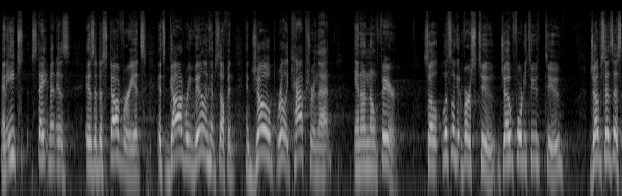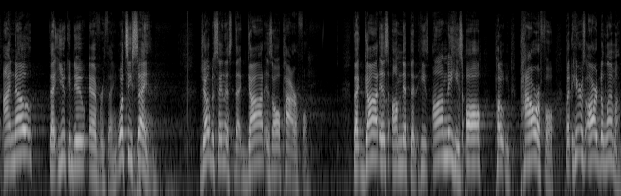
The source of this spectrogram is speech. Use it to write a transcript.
And each statement is, is a discovery, it's, it's God revealing Himself, and, and Job really capturing that in unknown fear. So let's look at verse 2, Job 42 2. Job says this I know that you can do everything. What's he saying? Job is saying this that God is all powerful, that God is omnipotent. He's omni, he's all potent, powerful. But here's our dilemma.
